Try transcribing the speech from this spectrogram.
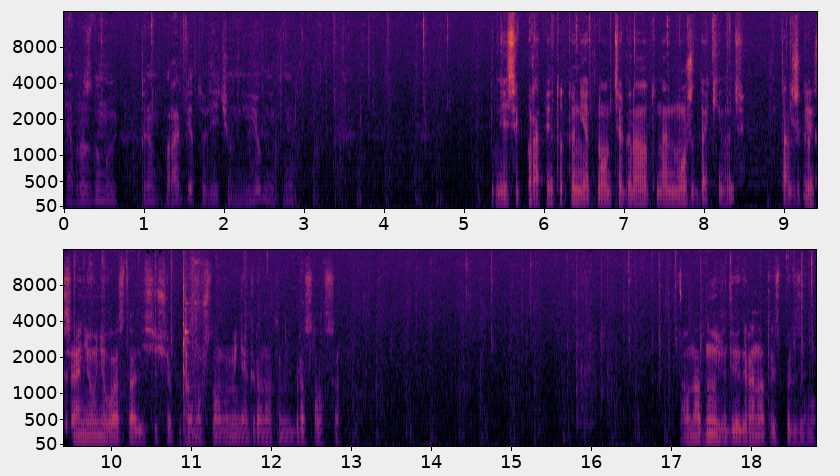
Я просто думаю, прям к парапету лечь, он не ёбнет, нет? Если к парапету, то нет, но он тебе гранату, наверное, может докинуть. Так же, как Если они у него остались еще, потому что он у меня гранатами бросался. А он одну или две гранаты использовал.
